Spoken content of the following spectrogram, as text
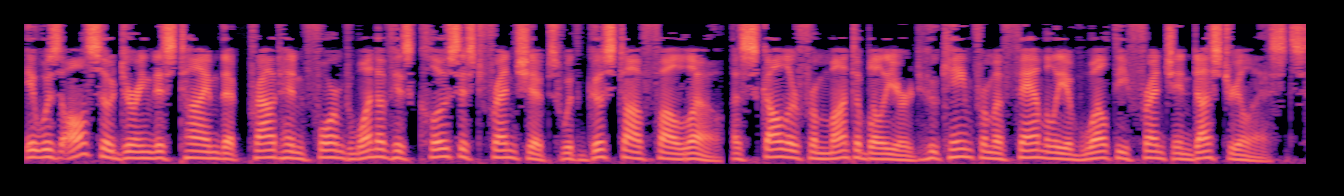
It was also during this time that Proudhon formed one of his closest friendships with Gustave Fallot, a scholar from Montbéliard who came from a family of wealthy French industrialists.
